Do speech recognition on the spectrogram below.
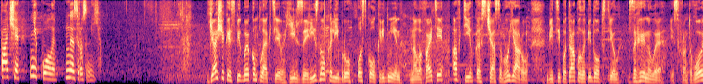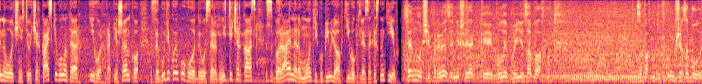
паче ніколи не зрозуміє. Ящики з-під боєкомплектів, гільзи різного калібру, осколки від мін. На лафеті автівка з часового яру. Бійці потрапили під обстріл, загинули. Із фронтовою наочністю черкаський волонтер Ігор Грап'яшенко за будь-якої погоди у середмісті Черкас збирає на ремонт і купівлю автівок для захисників. Це ночі привезені, що як е, були бої за Бахмут. За Бахмут вже забули.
